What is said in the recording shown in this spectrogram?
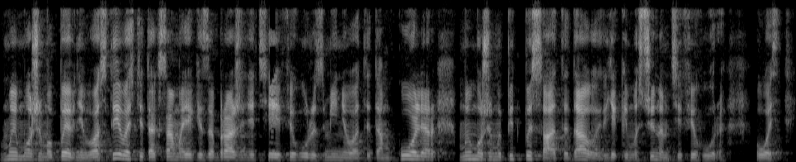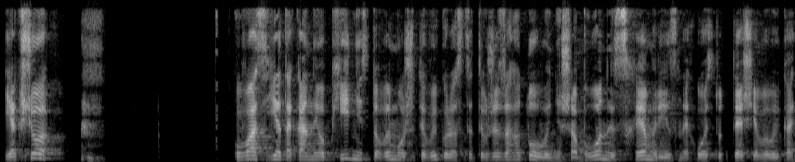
ми можемо певні властивості, так само, як і зображення цієї фігури, змінювати там колір. Ми можемо підписати да, якимось чином ці фігури. Ось. Якщо у вас є така необхідність, то ви можете використати вже заготовлені шаблони, схем різних. Ось тут теж є велика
